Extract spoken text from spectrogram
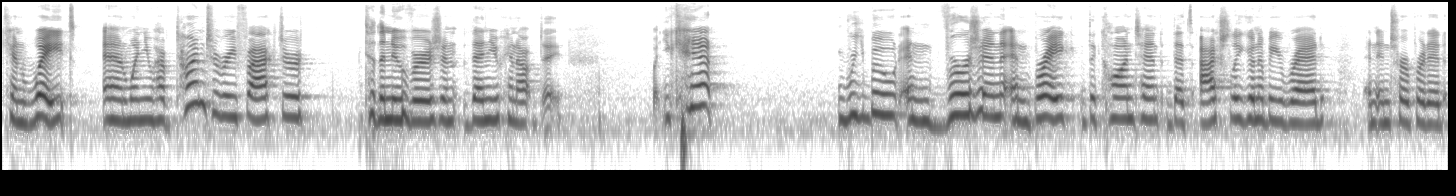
can wait. And when you have time to refactor to the new version, then you can update. But you can't reboot and version and break the content that's actually going to be read and interpreted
